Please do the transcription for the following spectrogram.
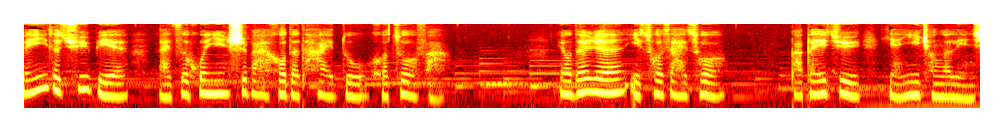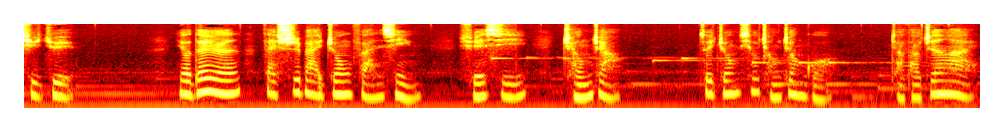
唯一的区别来自婚姻失败后的态度和做法。有的人一错再错，把悲剧演绎成了连续剧；有的人在失败中反省、学习、成长，最终修成正果，找到真爱，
